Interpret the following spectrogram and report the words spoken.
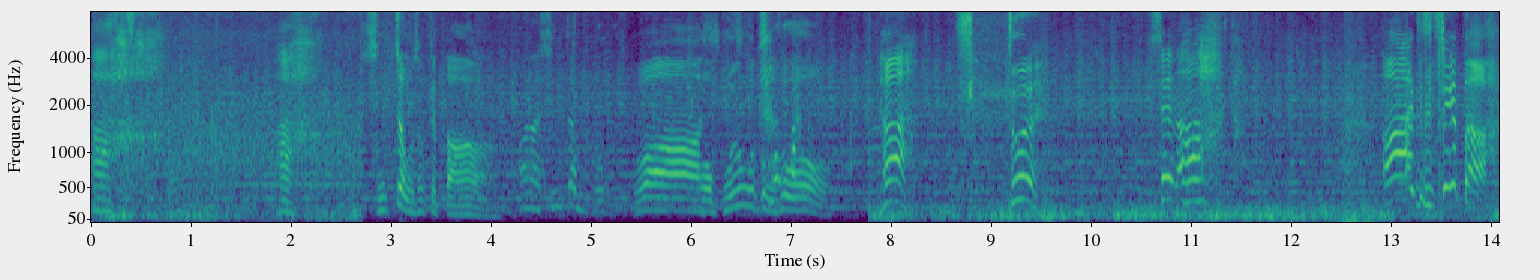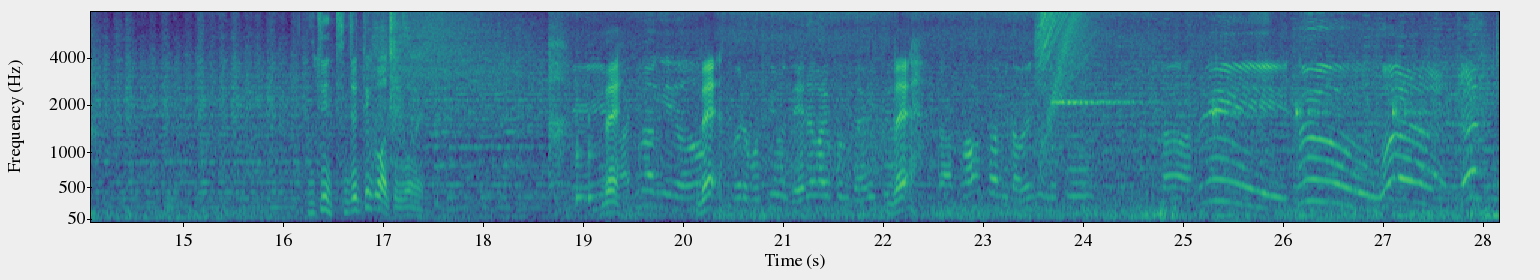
아, 아, 진짜 무섭겠다. 아 나 진짜 무서워. 와, 어 보는 것도 무서워. 하나, 둘, 셋, 아, 아, 미치겠다. 우진이 진짜 뛸 것 같아 이번에. 네, 마지막이에요. 네. 이번에 못 뛰면 내려갈 겁니다. 알겠죠? 네. 자, 카운트합니다. 왼손 놓고. 자, 3, 2, 1, 전!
